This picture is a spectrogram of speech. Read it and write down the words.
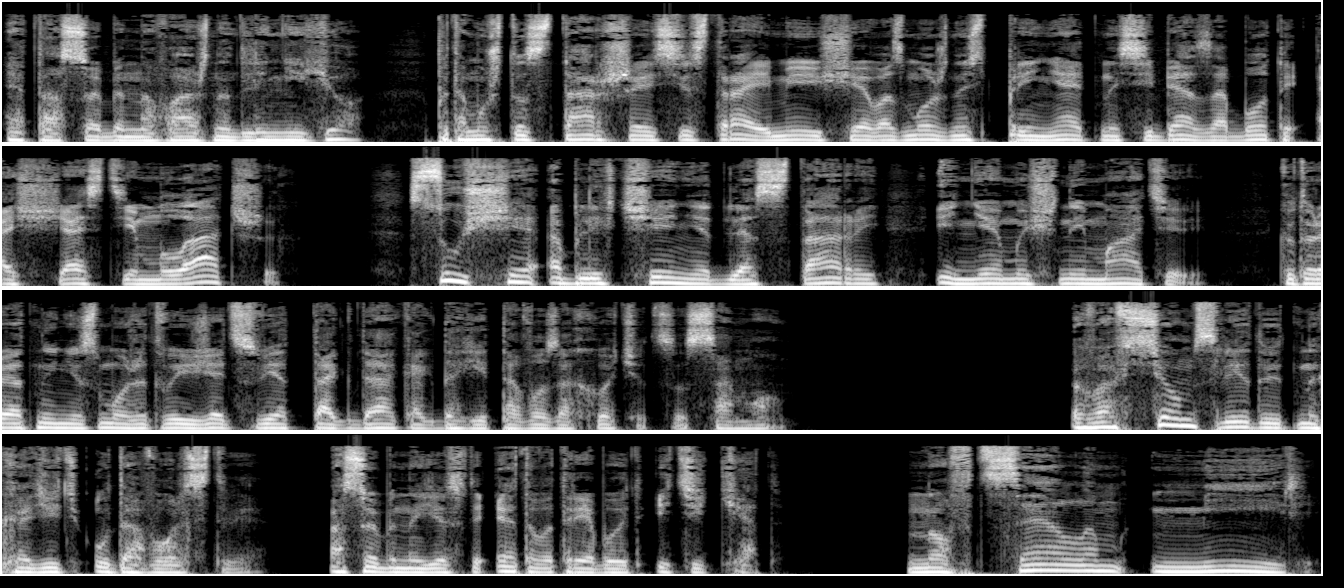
Это особенно важно для нее, потому что старшая сестра, имеющая возможность принять на себя заботы о счастье младших, сущее облегчение для старой и немощной матери, которая отныне сможет выезжать в свет тогда, когда ей того захочется самом. Во всем следует находить удовольствие, особенно если этого требует этикет. Но в целом мире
